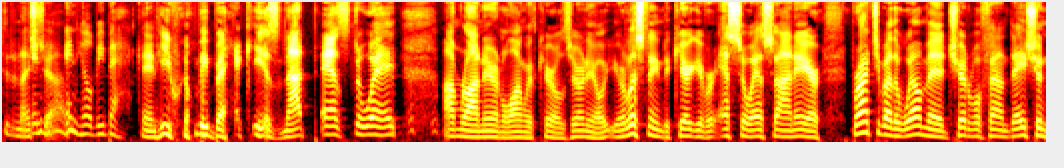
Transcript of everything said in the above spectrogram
Did a nice And, job. and he'll be back. and he will be back. He has not passed away. I'm Ron Aaron, along with Carol Zernial. You're listening to Caregiver SOS on Air, brought to you by the WellMed Charitable Foundation.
